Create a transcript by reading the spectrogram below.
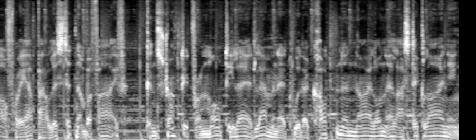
halfway up our list at number 5. Constructed from multi-layered laminate with a cotton and nylon elastic lining,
